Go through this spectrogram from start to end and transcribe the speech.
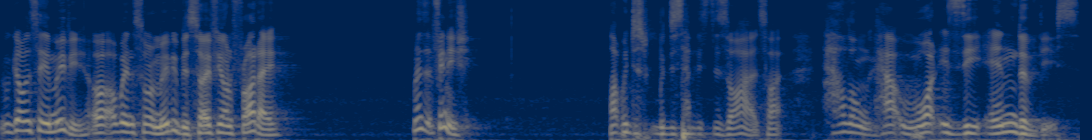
we go and see a movie. I went and saw a movie with Sophie on Friday. When does it finish? Like we just, we just have this desire. It's like, how long, how, what is the end of this?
